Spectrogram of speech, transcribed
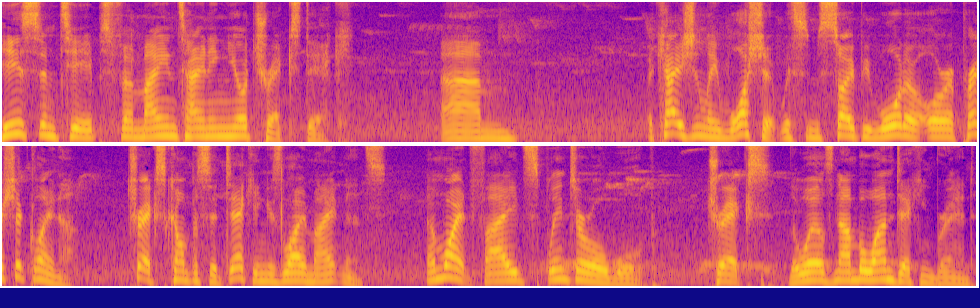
Here's some tips for maintaining your Trex deck. Um, occasionally wash it with some soapy water or a pressure cleaner. Trex composite decking is low maintenance and won't fade, splinter, or warp. Trex, the world's number one decking brand.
